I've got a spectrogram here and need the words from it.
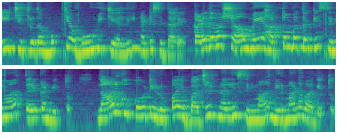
ಈ ಚಿತ್ರದ ಮುಖ್ಯ ಭೂಮಿಕೆಯಲ್ಲಿ ನಟಿಸಿದ್ದಾರೆ. ಕಳೆದ ವರ್ಷ ಮೇ ಹತ್ತೊಂಬತ್ತಕ್ಕೆ ಸಿನಿಮಾ ತೆರೆಕಂಡಿತ್ತು. ನಾಲ್ಕು ಕೋಟಿ ರೂಪಾಯಿ ಬಜೆಟ್ನಲ್ಲಿ ಸಿನಿಮಾ ನಿರ್ಮಾಣವಾಗಿತ್ತು.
